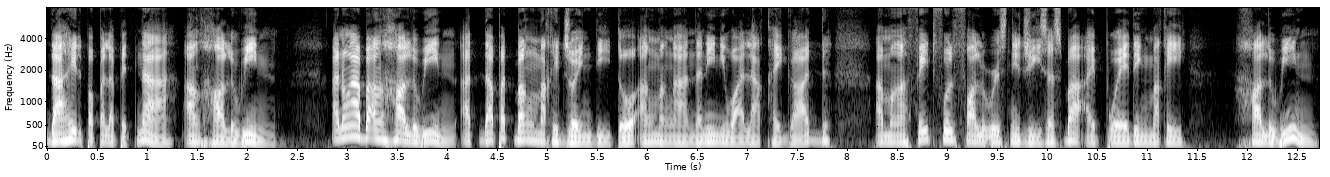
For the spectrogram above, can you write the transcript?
dahil papalapit na ang Halloween. Ano nga ba ang Halloween at dapat bang makijoin dito ang mga naniniwala kay God? Ang mga faithful followers ni Jesus ba ay pwedeng maki-Halloween?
